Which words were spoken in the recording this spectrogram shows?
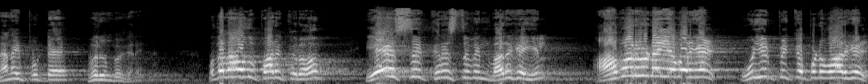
நினைப்பூட்ட விரும்புகிறேன். முதலாவது பார்க்கிறோம் இயேசு கிறிஸ்துவின் வருகையில் அவருடையவர்கள் உயிர்ப்பிக்கப்படுவார்கள்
